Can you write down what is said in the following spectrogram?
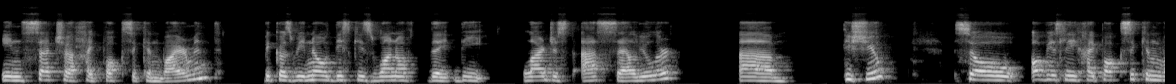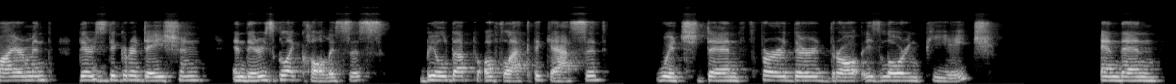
in such a hypoxic environment because we know disc is one of the, the largest acellular um, tissue so obviously hypoxic environment, there is degradation and there is glycolysis, buildup of lactic acid, which then further draw is lowering pH. And then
